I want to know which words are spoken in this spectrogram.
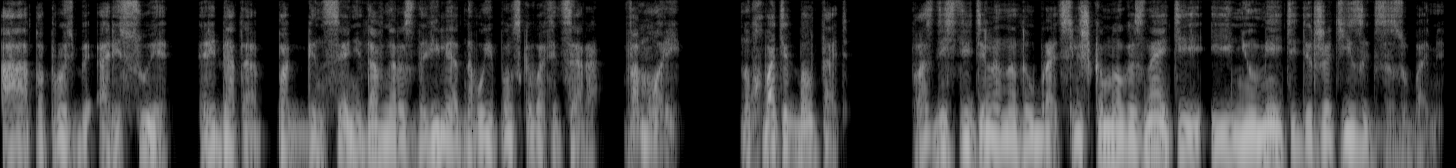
А по просьбе Арисуе ребята Пак Гэнсе недавно раздавили одного японского офицера в Амори. Ну, хватит болтать. Вас действительно надо убрать. Слишком много знаете и не умеете держать язык за зубами.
